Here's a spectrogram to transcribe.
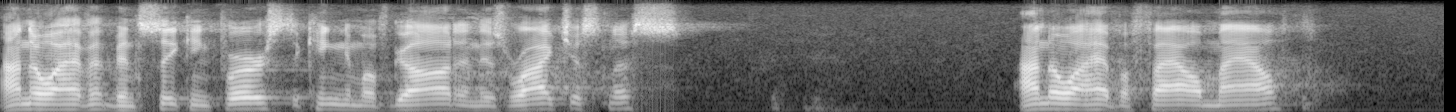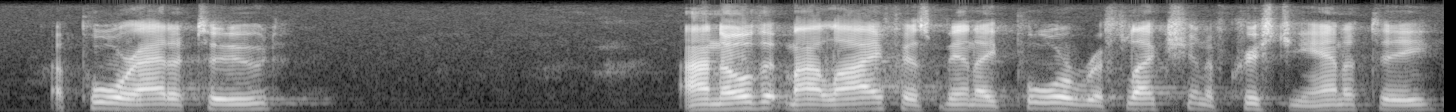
I know I haven't been seeking first the kingdom of God and His righteousness. I know I have a foul mouth, a poor attitude. I know that my life has been a poor reflection of Christianity.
